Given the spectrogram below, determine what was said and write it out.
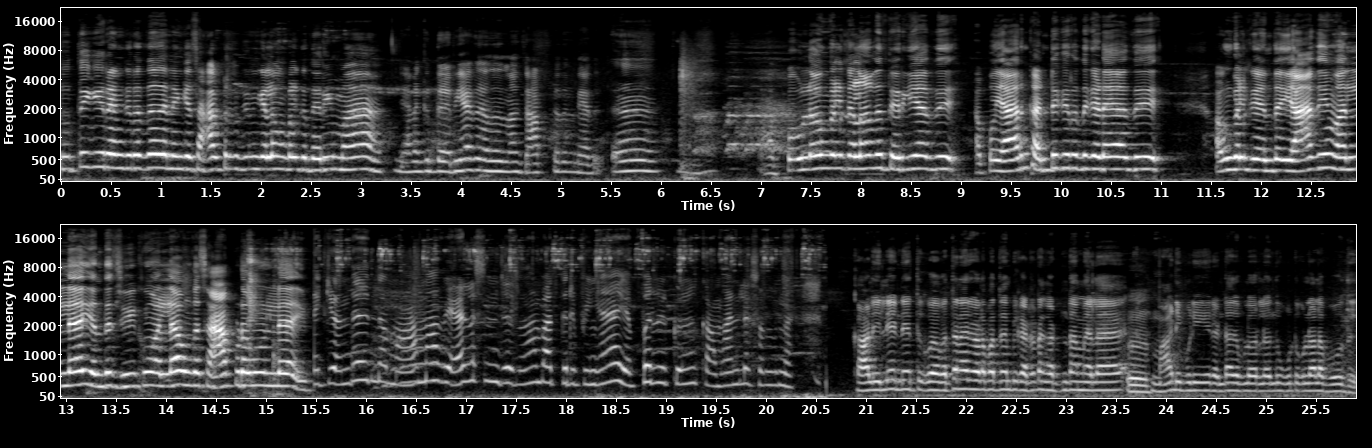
துத்திக்கீரைங்கிறத நீங்கள் சாப்பிட்ருக்கீங்களா உங்களுக்கு தெரியுமா? எனக்கு தெரியாது அது நான் சாப்பிட்டது கிடையாது. அப்போ உள்ளவங்களுக்கெல்லாம் அது தெரியாது. அப்போ யாரும் கண்டுக்கிறது கிடையாது. அவங்களுக்கு எந்த வியாதியும் வரல எந்த சீக்கும் வரல அவங்க சாப்பிடவும் இல்லை. இன்னைக்கு வந்து இந்த மாமா வேலை செஞ்சதெல்லாம் பார்த்துருப்பீங்க. எப்படி இருக்குன்னு கமெண்ட்ல சொல்லுங்க. காலையிலே நேற்று கொத்தனார் வேலை பார்த்தா போய் கட்டடம் கட்டினா மேலே மாடிப்படி ரெண்டாவது ஃப்ளோர்லேருந்து வீட்டுக்குள்ளால போகுது.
